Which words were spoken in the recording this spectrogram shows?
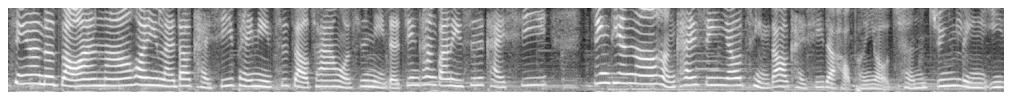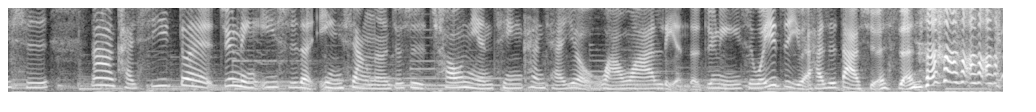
亲爱的早安呐、欢迎来到凯西陪你吃早餐，我是你的健康管理师凯西。今天呢，很开心邀请到凯西的好朋友陈君玲医师。那凯西对君玲医师的印象呢，就是超年轻，看起来又有娃娃脸的君玲医师。我一直以为他是大学生，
